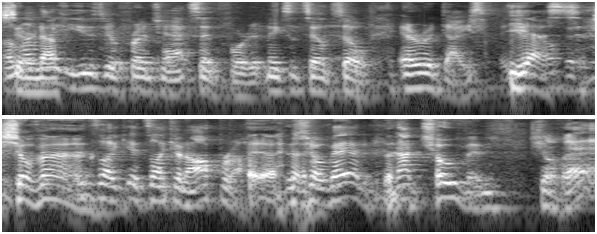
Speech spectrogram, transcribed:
soon love enough. how you use your French accent for it. It makes it sound so erudite. Yes, know? Chauvin. It's like it's like an opera. The Chauvin, not Chauvin. Chauvin.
